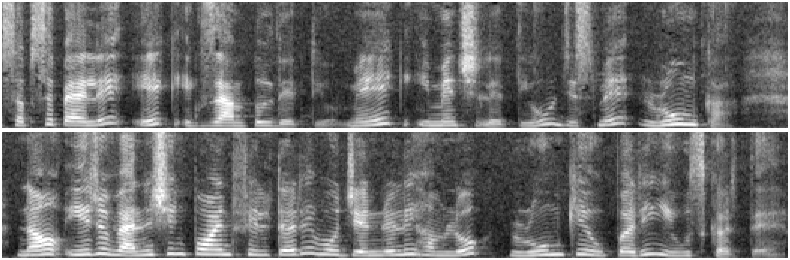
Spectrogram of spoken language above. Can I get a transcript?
सबसे पहले एक एग्ज़ाम्पल देती हूँ। मैं एक इमेज लेती हूँ जिसमें रूम का। नाउ ये जो वैनिशिंग पॉइंट फ़िल्टर है, वो जनरली हम लोग रूम के ऊपर ही यूज़ करते हैं।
